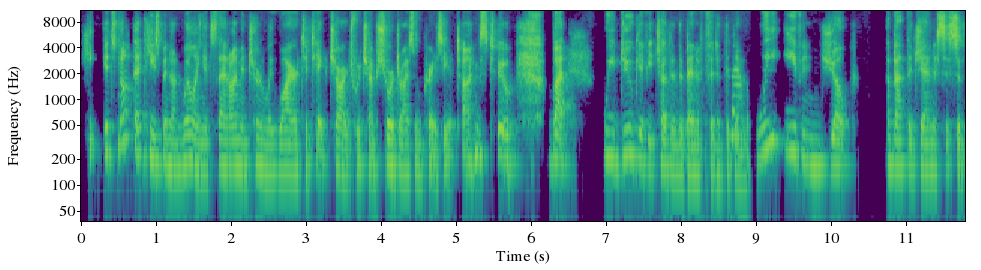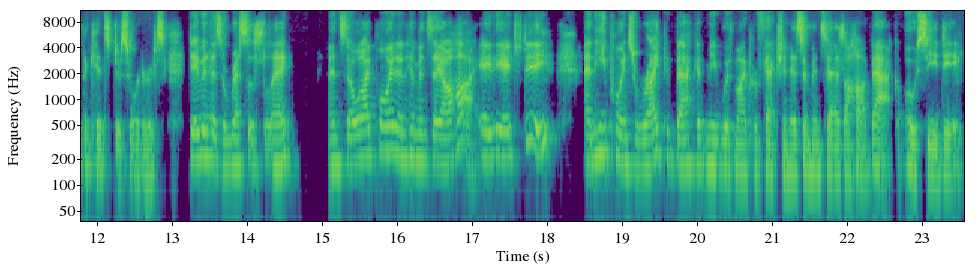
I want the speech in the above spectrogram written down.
he, it's not that he's been unwilling, it's that I'm internally wired to take charge, which I'm sure drives him crazy at times too. But we do give each other the benefit of the doubt. We even joke about the genesis of the kid's disorders. David has a restless leg. And so I point at him and say, aha, ADHD. And he points right back at me with my perfectionism and says, aha, back, OCD.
